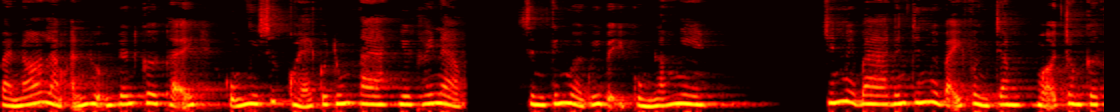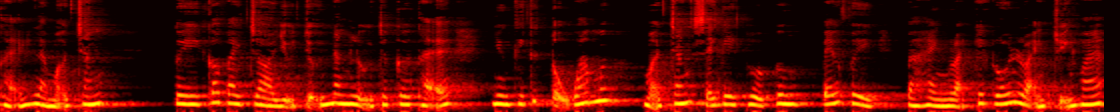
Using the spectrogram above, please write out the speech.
và nó làm ảnh hưởng đến cơ thể cũng như sức khỏe của chúng ta như thế nào? Xin kính mời quý vị cùng lắng nghe. 93 đến 97% mỡ trong cơ thể là mỡ trắng. Tuy có vai trò dự trữ năng lượng cho cơ thể, nhưng khi tích tụ quá mức, mỡ trắng sẽ gây thừa cân, béo phì và hàng loạt các rối loạn chuyển hóa,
